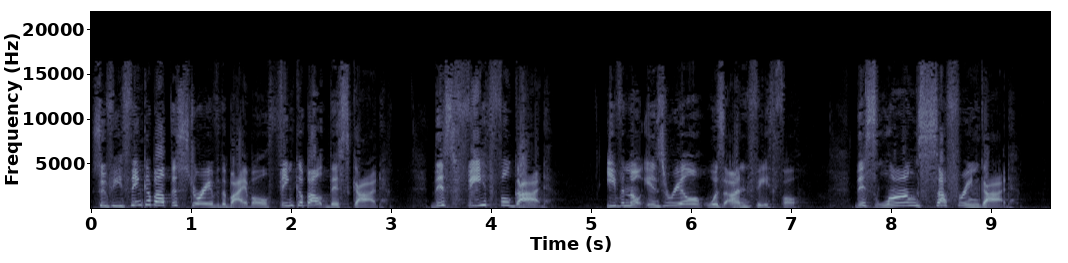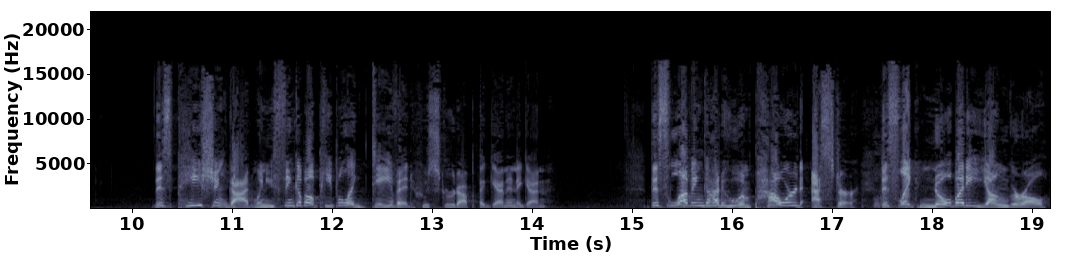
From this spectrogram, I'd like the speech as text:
So if you think about the story of the Bible, think about this God, this faithful God, even though Israel was unfaithful, this long suffering God, this patient God, when you think about people like David who screwed up again and again this loving God who empowered Esther, this like nobody young girl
